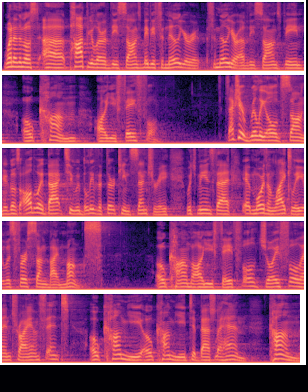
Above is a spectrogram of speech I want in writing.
One of the most uh, popular of these songs, maybe familiar, familiar of these songs, being, O come, all ye faithful. It's actually a really old song. It goes all the way back to, we believe, the 13th century, which means that it, more than likely it was first sung by monks. O come, all ye faithful, joyful and triumphant. O come ye, O come ye to Bethlehem. Come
